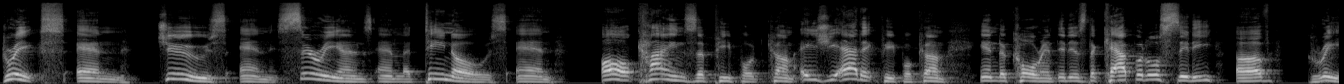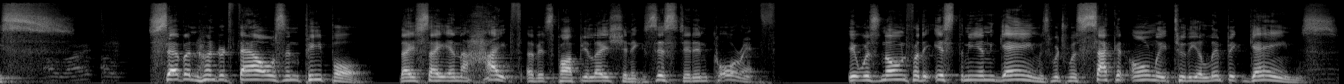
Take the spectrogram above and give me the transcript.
Greeks and Jews and Syrians and Latinos and all kinds of people come. Asiatic people come into Corinth. It is the capital city of Greece. 700,000 people they say in the height of its population, existed in Corinth. It was known for the Isthmian Games, which was second only to the Olympic Games.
